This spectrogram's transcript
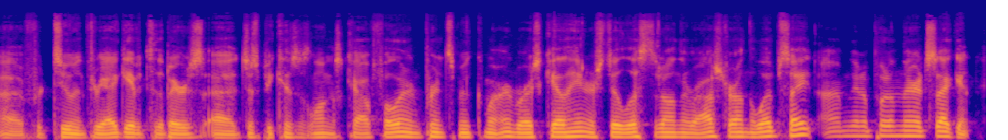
uh, for two and three. I gave it to the Bears uh, just because as long as Kyle Fuller and Prince Amukamara and Bryce Callahan are still listed on the roster on the website, I'm going to put them there at second.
